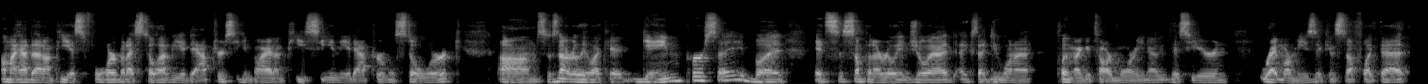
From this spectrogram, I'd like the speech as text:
Um, I have that on PS4, but I still have the adapter, so you can buy it on PC, and the adapter will still work. Um, so it's not really like a game per se, but it's something I really enjoy because I, do want to play my guitar more, you know, this year and write more music and stuff like that.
